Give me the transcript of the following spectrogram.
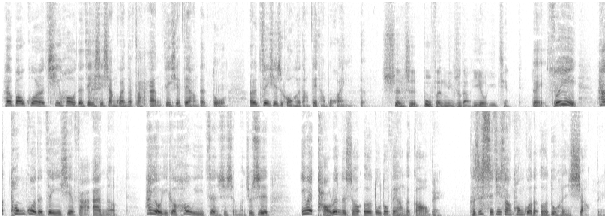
还有包括了气候的这些相关的法案，这些非常的多，而这些是共和党非常不欢迎的，甚至部分民主党也有意见。对，所以他通过的这一些法案呢，它有一个后遗症是什么？就是因为讨论的时候额度都非常的高，对，可是实际上通过的额度很小，对，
